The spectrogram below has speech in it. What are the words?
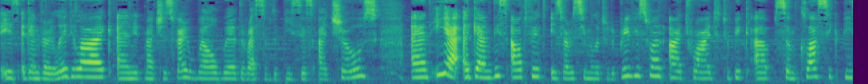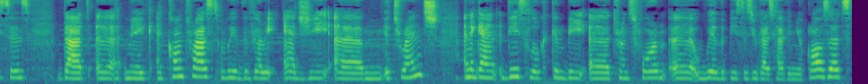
is, again, very ladylike and it matches very well with the rest of the pieces I chose. And yeah, again, this outfit is very similar to the previous one. I tried to pick up some classic pieces that uh, make a contrast with the very edgy um, trench and again, this look can be uh, transformed uh, with the pieces you guys have in your closets.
